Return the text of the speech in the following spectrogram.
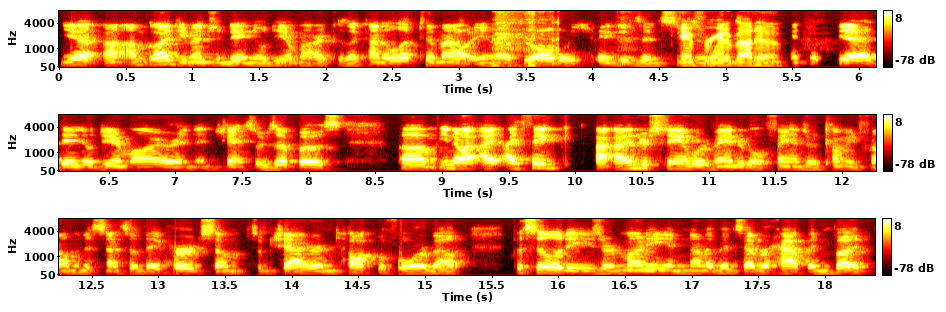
Yeah, I'm glad you mentioned Daniel Diermeier because I kind of left him out, you know, through all those changes. And Can't forget about him. Yeah, Daniel Diermeier and, and Chancellor Zeppos. Um, you know, I, I think I understand where Vanderbilt fans are coming from in the sense of they've heard some some chatter and talk before about facilities or money, and none of it's ever happened. But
